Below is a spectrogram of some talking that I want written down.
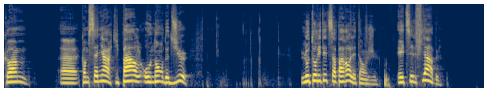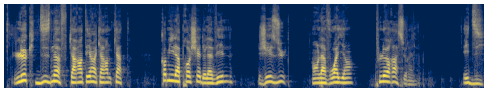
comme, euh, comme Seigneur qui parle au nom de Dieu. L'autorité de sa parole est en jeu. Est-il fiable? Luc 19, 41 à 44. Comme il approchait de la ville, Jésus, en la voyant, pleura sur elle et dit,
